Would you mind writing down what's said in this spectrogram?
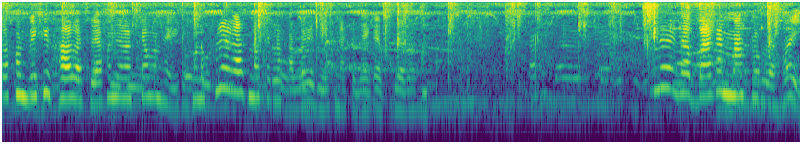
তখন বেশি ভালো লাগছিল। এখন যেন কেমন হয়ে। গেছে মানে ফুলের গাছ না থাকলে ভালো লাগে। দেখি না একটা জায়গায় ফুলের বাগান। ফুলের বাগান না থাকলে হয়।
